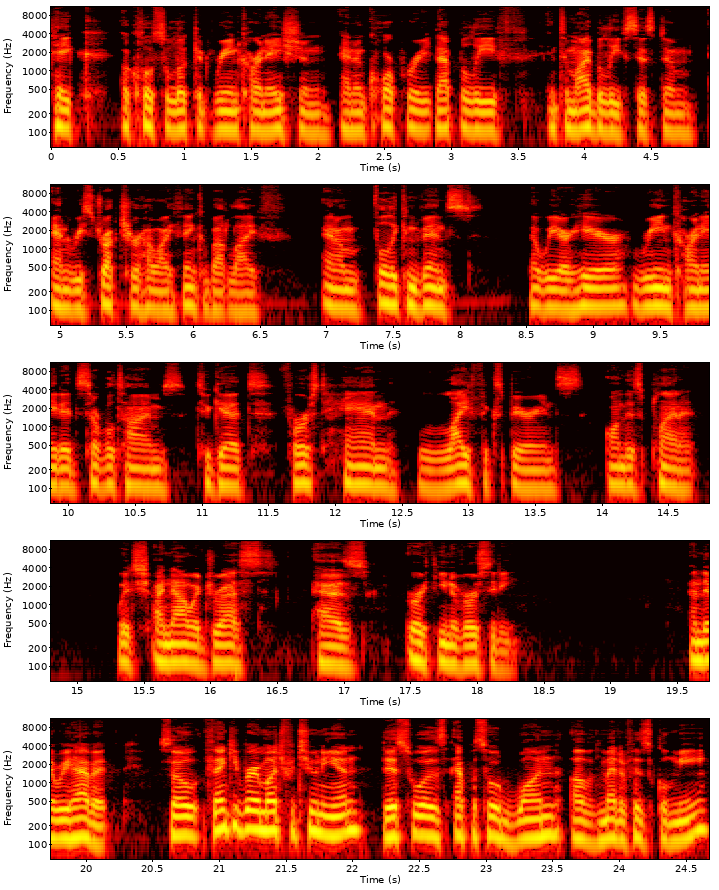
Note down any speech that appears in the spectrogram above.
take a closer look at reincarnation and incorporate that belief into my belief system and restructure how I think about life. And I'm fully convinced that we are here reincarnated several times to get firsthand life experience on this planet, which I now address as Earth University. And there we have it. So, thank you very much for tuning in. This was episode one of Metaphysical Me,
